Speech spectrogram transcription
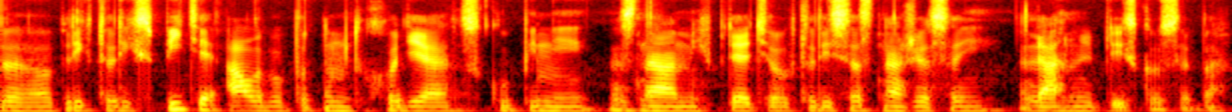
pri ktorých spíte, alebo potom tu chodia skupiny známych priateľov, ktorí sa snažia sa ľahnuť blízko seba.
